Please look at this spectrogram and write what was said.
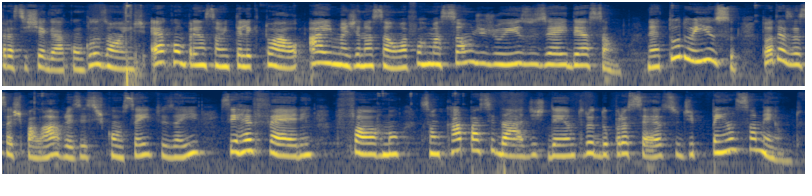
para se chegar a conclusões, é a compreensão intelectual, a imaginação, a formação de juízos e a ideação. Né? Tudo isso, todas essas palavras, esses conceitos aí, se referem, formam, são capacidades dentro do processo de pensamento.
